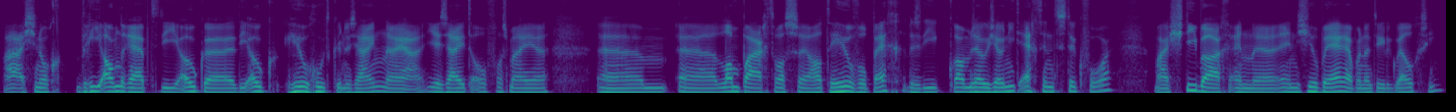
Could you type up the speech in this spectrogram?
Maar als je nog drie anderen hebt die ook, die ook heel goed kunnen zijn... Nou ja, je zei het al, volgens mij... eh, ehm, eh, Lampaard was, eh, had heel veel pech. Dus die kwam sowieso niet echt in het stuk voor. Maar Stibar en, eh, en Gilbert hebben we natuurlijk wel gezien.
